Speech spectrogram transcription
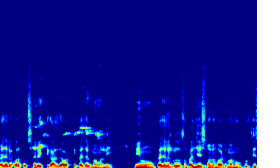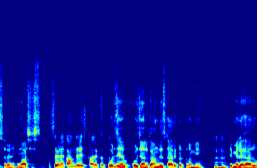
ప్రజల కొరకు వచ్చిన వ్యక్తి కాదు కాబట్టి ప్రజలు మమ్మల్ని మేము ప్రజల కోసం పనిచేసిన వాళ్ళం కాబట్టి మమ్మల్ని గుర్తిస్తారని మేము ఆశిస్తున్నాం. అసలైన కాంగ్రెస్ కార్యకర్త ఒరిజినల్ ఒరిజినల్ కాంగ్రెస్ కార్యకర్తలు మేము. ఎమ్మెల్యే గారు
